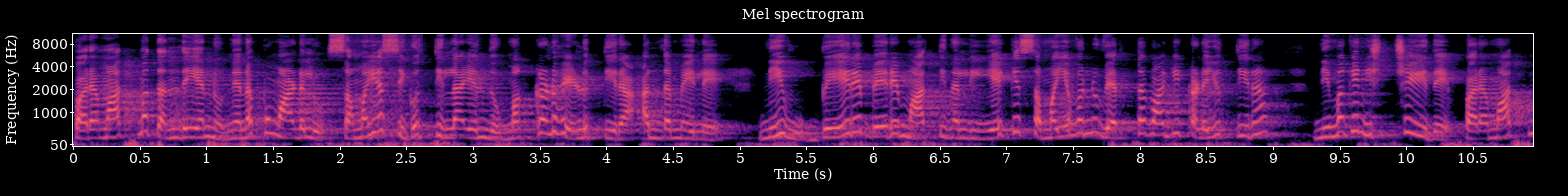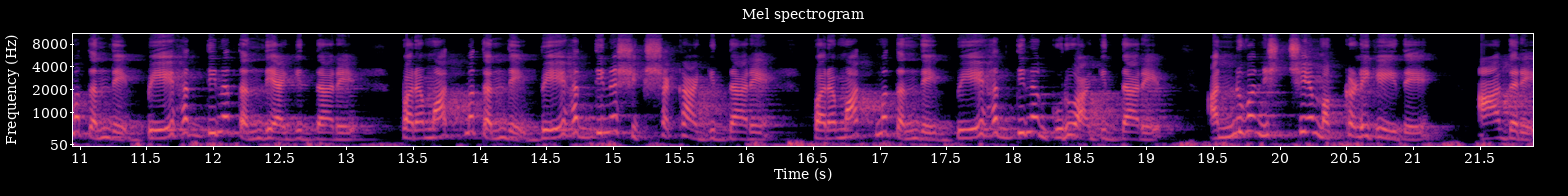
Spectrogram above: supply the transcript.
ಪರಮಾತ್ಮ ತಂದೆಯನ್ನು ನೆನಪು ಮಾಡಲು ಸಮಯ ಸಿಗುತ್ತಿಲ್ಲ ಎಂದು ಮಕ್ಕಳು ಹೇಳುತ್ತೀರಾ? ಅಂದ ಮೇಲೆ, ನೀವು ಬೇರೆ ಬೇರೆ ಮಾತಿನಲ್ಲಿ ಏಕೆ ಸಮಯವನ್ನು ವ್ಯರ್ಥವಾಗಿ ಕಳೆಯುತ್ತೀರಾ? ನಿಮಗೆ ನಿಶ್ಚಯ ಇದೆ, ಪರಮಾತ್ಮ ತಂದೆ ಬೇಹದ್ದಿನ ತಂದೆಯಾಗಿದ್ದಾರೆ. ಪರಮಾತ್ಮ ತಂದೆ ಬೇಹದ್ದಿನ ಶಿಕ್ಷಕ ಆಗಿದ್ದಾರೆ ಪರಮಾತ್ಮ ತಂದೆ ಬೇಹದ್ದಿನ ಗುರು ಆಗಿದ್ದಾರೆ ಅನ್ನುವ ನಿಶ್ಚಯ ಮಕ್ಕಳಿಗೆ ಇದೆ. ಆದರೆ,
